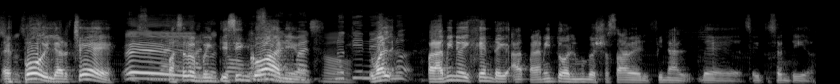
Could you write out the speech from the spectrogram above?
Por eso no Spoiler, che. ¡Eh! Pasaron Bueno, 25 Es un años. animal. No. No tiene, Igual, no- para mí no hay gente, ah, para mí todo el mundo ya sabe el final de Sexto Sentido.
